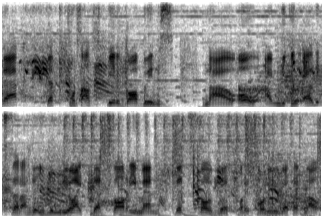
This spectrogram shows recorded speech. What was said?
that, that forces out spear goblins. Now, oh, I'm leaking elixir. I don't even realize that. Sorry, man. That's so desperate for you guys right now.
